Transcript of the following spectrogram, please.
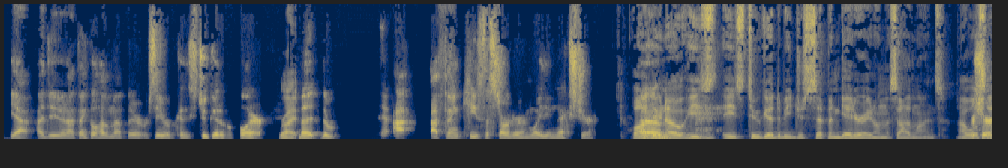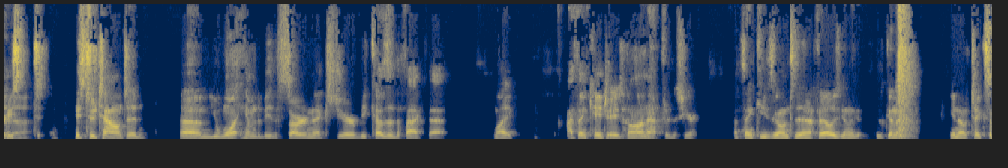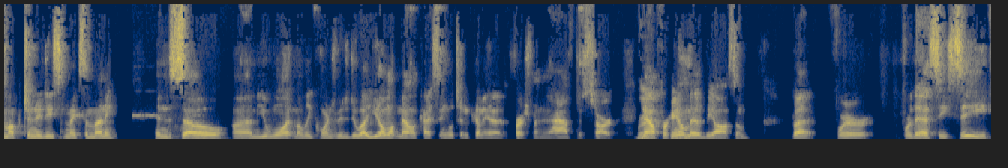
Yeah, I do, and I think they'll have him out there at receiver because he's too good of a player. Right. But the, I I think he's the starter in waiting next year. Well, I um, do know he's he's too good to be just sipping Gatorade on the sidelines. I will for sure. he's that. T- he's too talented. Um, you want him to be the starter next year because of the fact that, like, I think KJ's gone after this year. I think he's going to the NFL. He's gonna he's gonna you know take some opportunities to make some money, and so um, you want Malik Hornsby to do well. You don't want Malachi Singleton coming in as a freshman and have to start. Right. Now for him it would be awesome, but for for the SEC,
